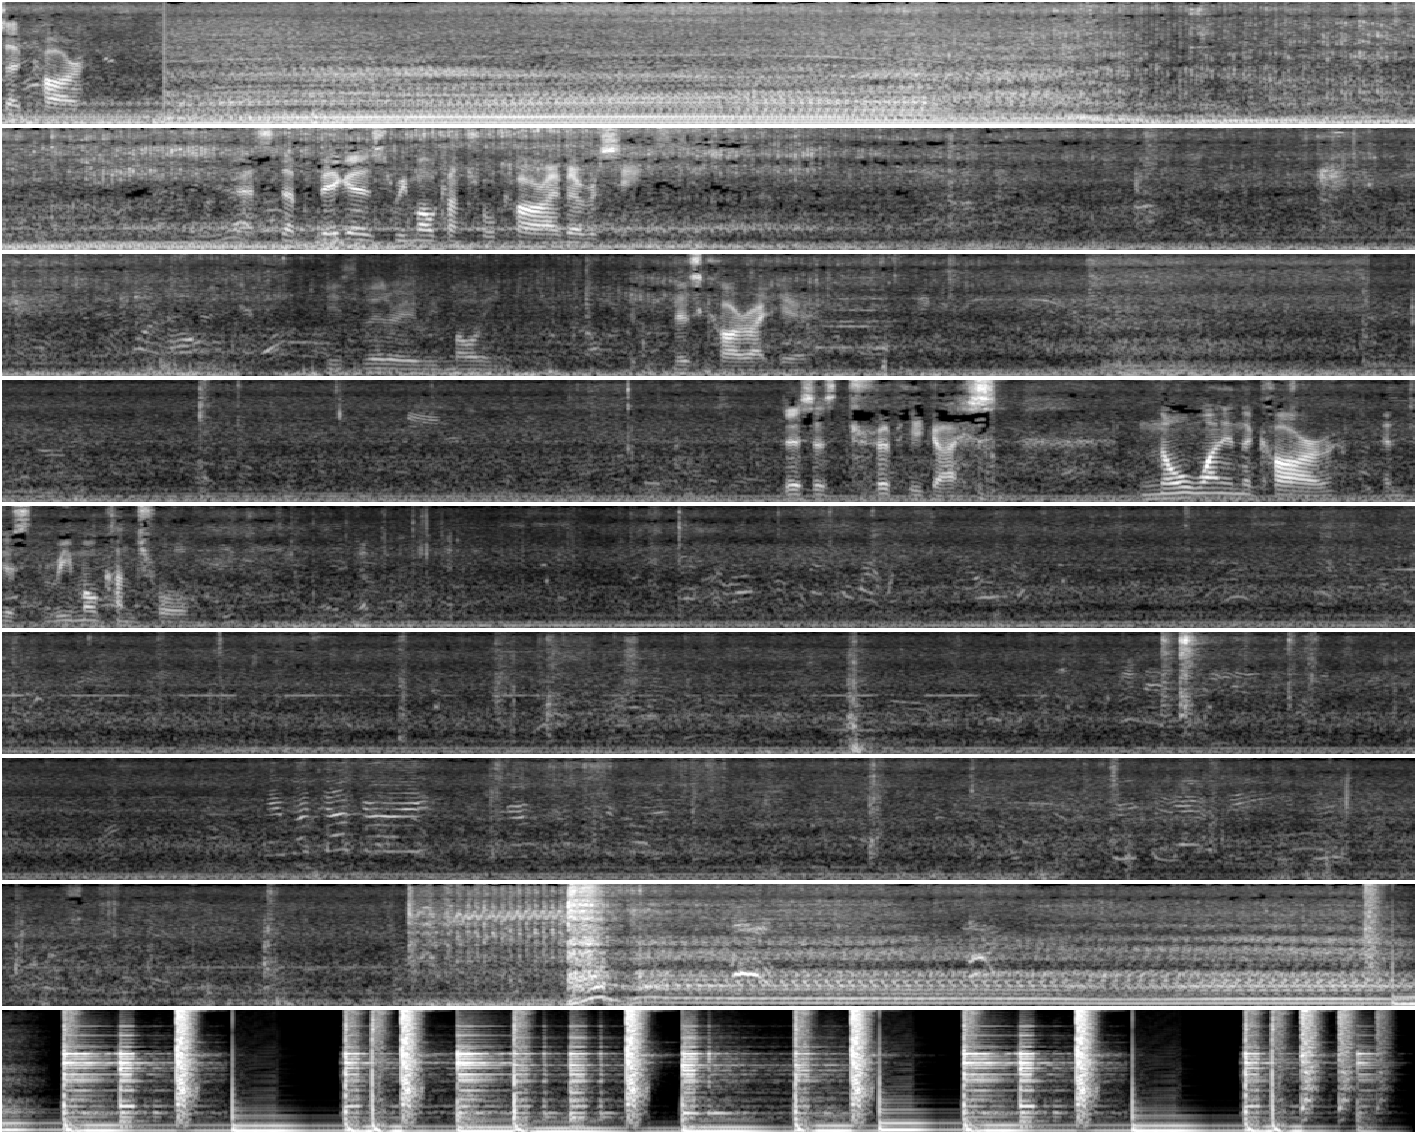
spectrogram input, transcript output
concept car. That's the biggest remote control car I've ever seen. He's literally remoting this car right here. This is trippy guys. No one in the car and just remote control.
